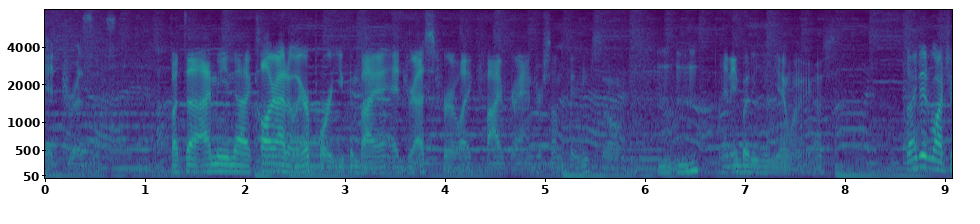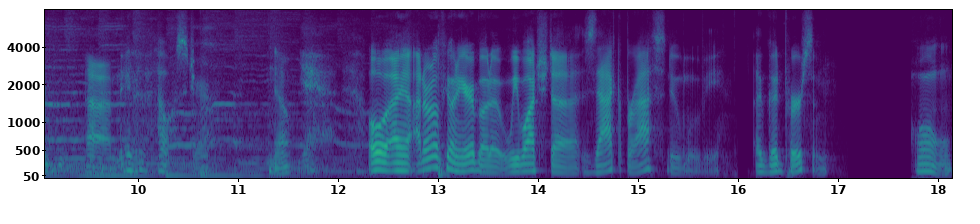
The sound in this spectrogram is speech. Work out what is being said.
Headdresses. but uh, I mean, uh, Colorado Airport, you can buy a headdress for like five grand or something. So Mm-hmm. anybody can get one, I guess. So I did watch a uh, Man of the House, Jared. No. Yeah. Oh, I, I don't know if you want to hear about it. We watched uh, Zach Braff's new movie, A Good Person. Oh.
